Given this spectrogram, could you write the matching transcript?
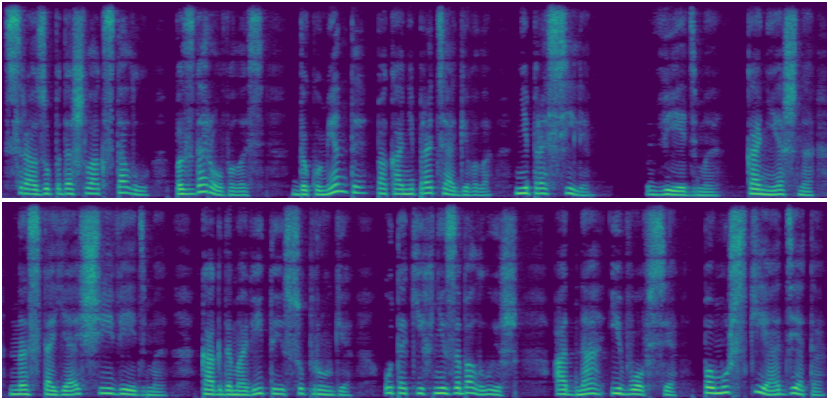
сразу подошла к столу, поздоровалась. Документы пока не протягивала, не просили. Ведьмы. Конечно, настоящие ведьмы, как домовитые супруги. У таких не забалуешь. Одна и вовсе по-мужски одета.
